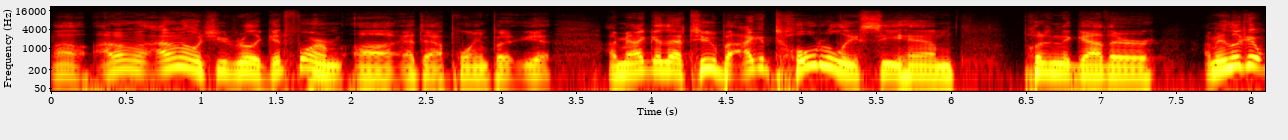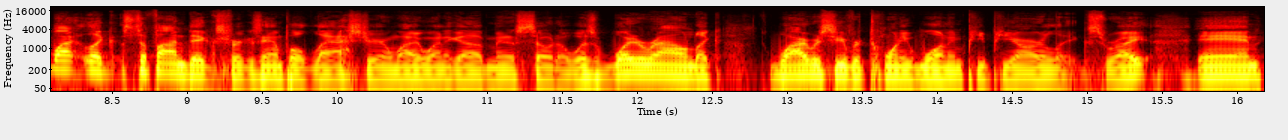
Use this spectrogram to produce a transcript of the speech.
Wow, I don't know. I don't know what you'd really get for him uh, at that point, but yeah, I mean, I get that too. But I could totally see him putting together. I mean, look at why, like Stefon Diggs, for example, last year and why he went to get out of Minnesota was right around like wide receiver twenty one in PPR leagues, right? And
